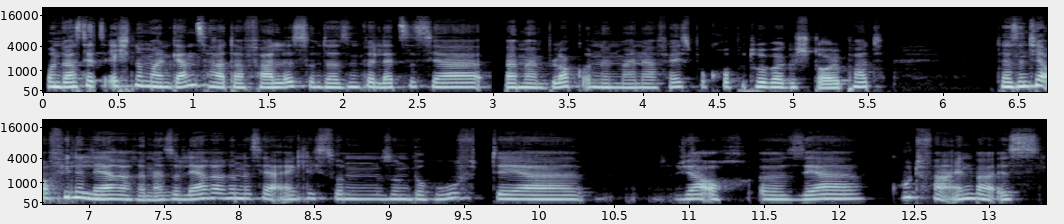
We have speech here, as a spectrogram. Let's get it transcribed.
Und was jetzt echt nochmal ein ganz harter Fall ist, und da sind wir letztes Jahr bei meinem Blog und in meiner Facebook-Gruppe drüber gestolpert, da sind ja auch viele Lehrerinnen. Also Lehrerin ist ja eigentlich so ein, so ein Beruf, der ja auch äh, sehr gut vereinbar ist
